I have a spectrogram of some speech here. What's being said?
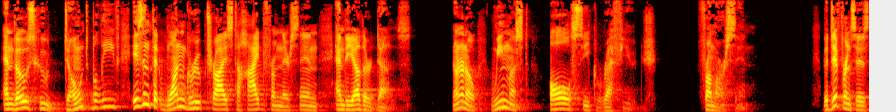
and those who don't believe isn't that one group tries to hide from their sin and the other does. No, no, no. We must all seek refuge from our sin. The difference is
